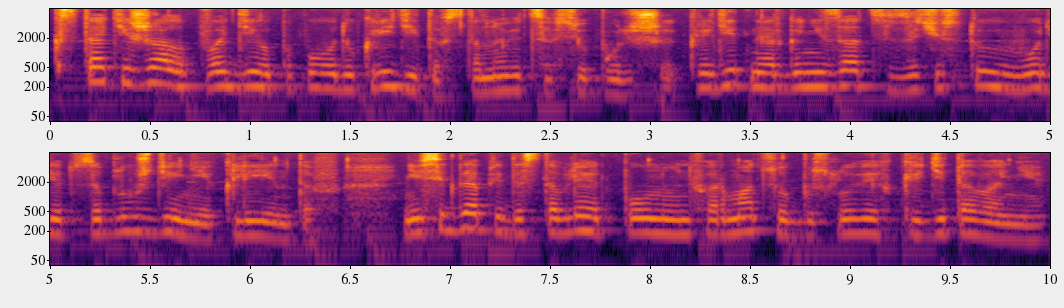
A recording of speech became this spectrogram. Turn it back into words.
Кстати, жалоб в отдел по поводу кредитов становится все больше. Кредитные организации зачастую вводят в заблуждение клиентов, не всегда предоставляют полную информацию об условиях кредитования,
